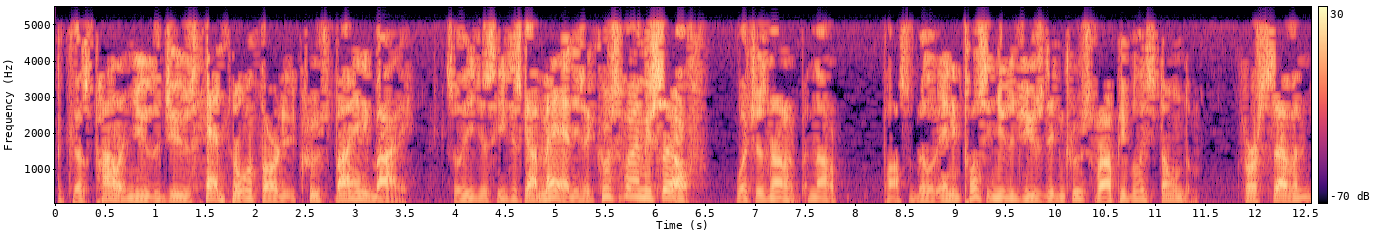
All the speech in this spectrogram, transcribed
because Pilate knew the Jews had no authority to crucify anybody. So he just he just got mad. He said, "Crucify him yourself," which is not a not a possibility. And he, plus, he knew the Jews didn't crucify people; they stoned them. Verse 7,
